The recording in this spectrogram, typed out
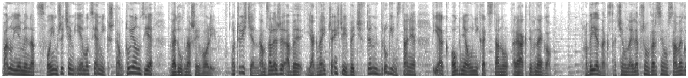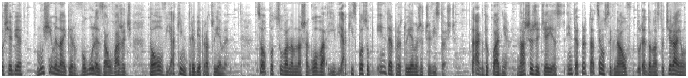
panujemy nad swoim życiem i emocjami, kształtując je według naszej woli. Oczywiście nam zależy, aby jak najczęściej być w tym drugim stanie i jak ognia unikać stanu reaktywnego. Aby jednak stać się najlepszą wersją samego siebie, musimy najpierw w ogóle zauważyć to, w jakim trybie pracujemy. Co podsuwa nam nasza głowa i w jaki sposób interpretujemy rzeczywistość. Tak, dokładnie. Nasze życie jest interpretacją sygnałów, które do nas docierają.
